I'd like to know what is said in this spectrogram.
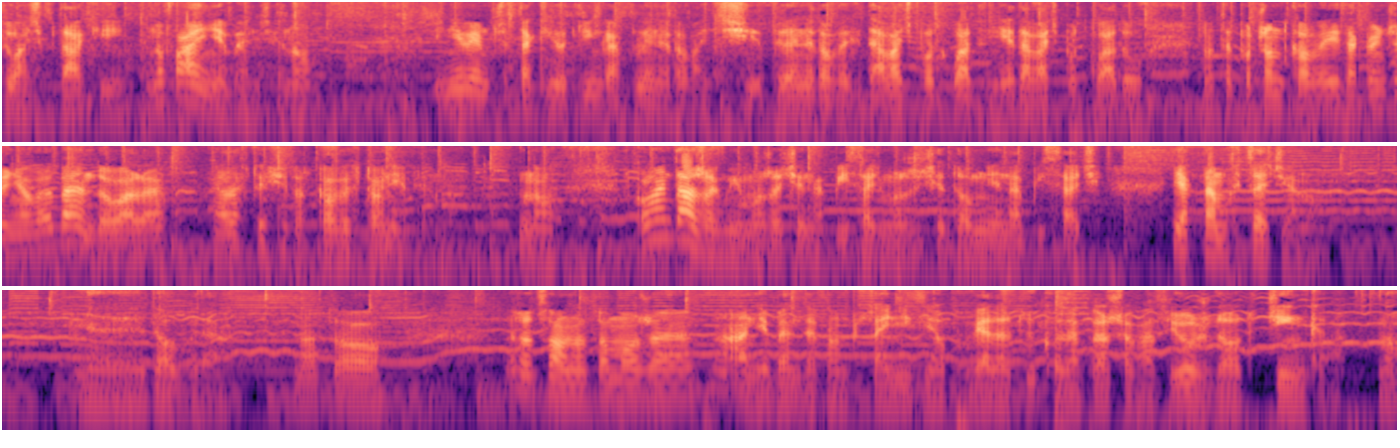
słuchać ptaki, no fajnie będzie, no. I nie wiem, czy w takich odcinkach plenerowych dawać podkład, nie dawać podkładu, no te początkowe i zakończeniowe będą, ale, ale w tych środkowych to nie wiem. No, w komentarzach mi możecie napisać, możecie do mnie napisać, jak tam chcecie, no. Yy, dobra, no to... No to co, no to może... A, nie będę wam tutaj nic nie opowiadał, tylko zaproszę was już do odcinka. No.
